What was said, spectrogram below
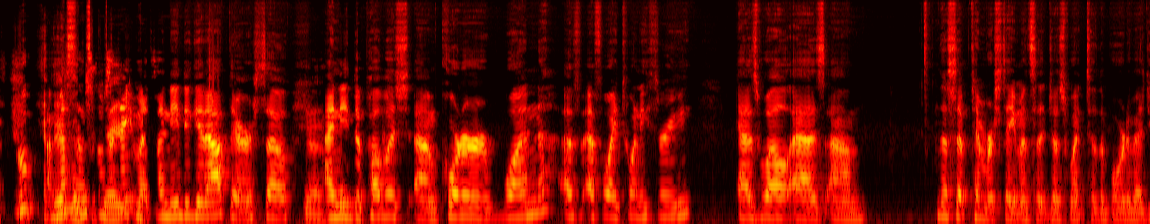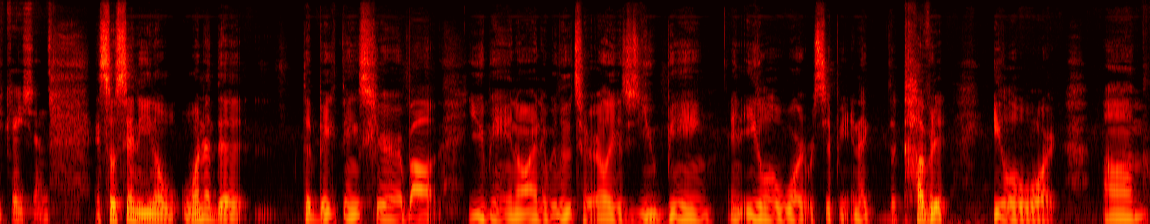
"Oop, I'm missing some great. statements. I need to get out there." So yeah. I need to publish um, quarter one of FY23, as well as um, the September statements that just went to the Board of Education. And so, Cindy, you know, one of the the big things here about you being on, and we alluded to it earlier, is you being an Eagle Award recipient and the, the coveted Eagle Award. Um,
